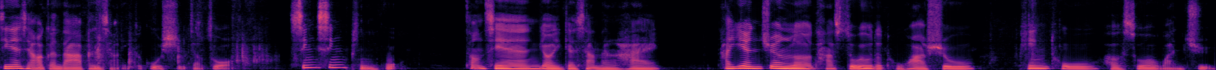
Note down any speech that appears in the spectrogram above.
今天想要跟大家分享一个故事，叫做《星星苹果》。从前有一个小男孩，他厌倦了他所有的图画书、拼图和所有玩具。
